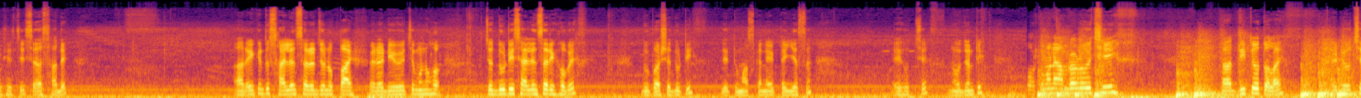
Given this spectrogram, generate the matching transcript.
উঠেছি ছাদে। আর এই কিন্তু সাইলেন্সারের জন্য পাইপ রেডি হয়েছে। মনে হচ্ছে দুটি সাইলেন্সারই হবে। দুপাশে দুটি, যেহেতু মাঝখানে একটা ইয়ে আছে। এই হচ্ছে নৌজানটি বর্তমানে আমরা রয়েছি দ্বিতীয় তলায়। এটি হচ্ছে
